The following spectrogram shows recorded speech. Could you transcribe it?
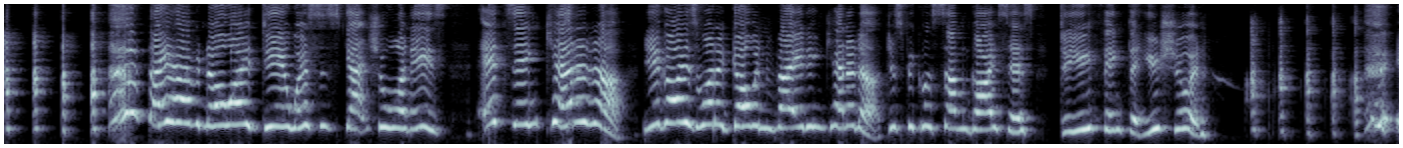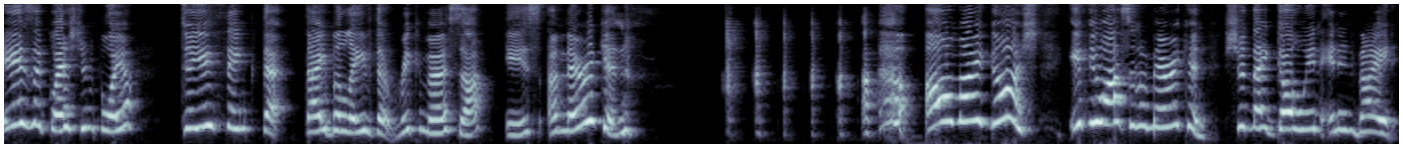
they have no idea where Saskatchewan is. It's in Canada. You guys want to go invading Canada just because some guy says, Do you think that you should? Here's a question for you. Do you think that they believe that Rick Mercer is American? oh my gosh! If you ask an American, should they go in and invade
